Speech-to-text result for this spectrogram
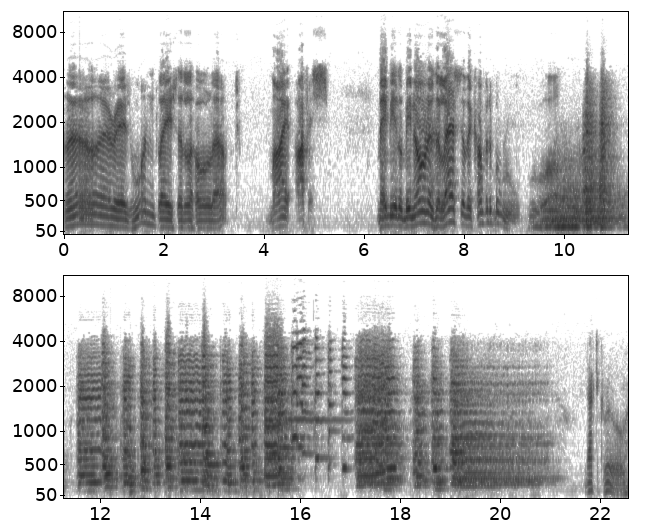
Well, there is one place that'll hold out. My office. Maybe it'll be known as the last of the comfortable room. Whoa. Dr. Carew,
